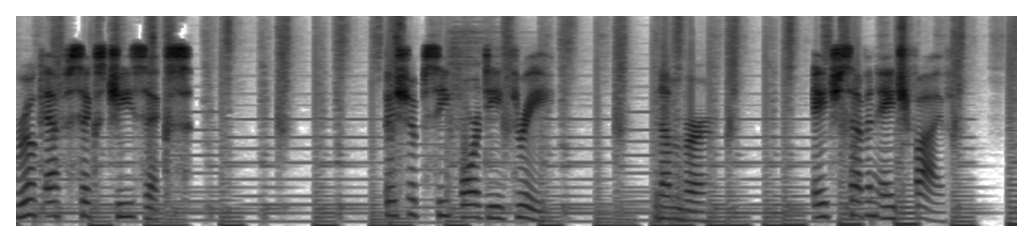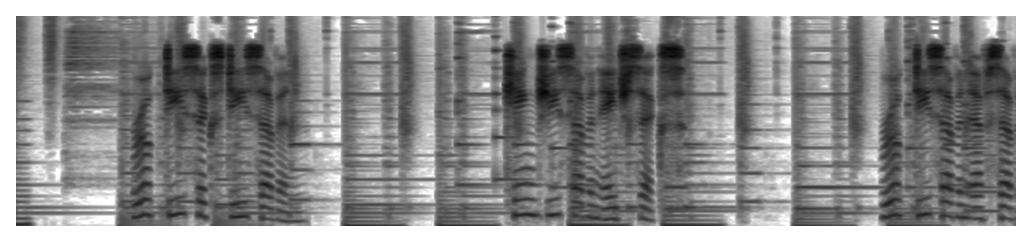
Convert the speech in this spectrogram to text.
Rook f6 g6 Bishop c4 d3 Number h7 h5 Rook d6 d7 King g7 h6 Rook d7 f7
